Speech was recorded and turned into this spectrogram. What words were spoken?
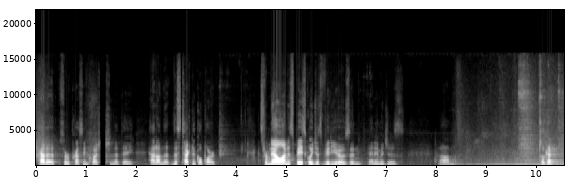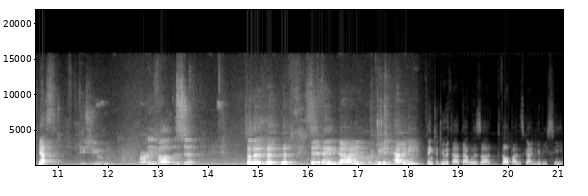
had a sort of pressing question that they had on the, this technical part. Because from now on, it's basically just videos and, and images. Um, okay, yes? Did you partly develop the SIFT? So the, the, the SIFT thing, no, I didn't, we didn't have anything to do with that. That was uh, developed by this guy in UBC.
